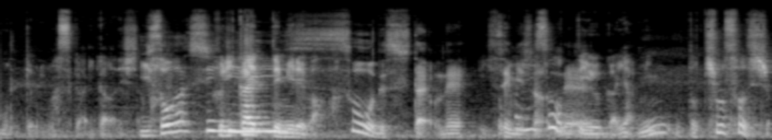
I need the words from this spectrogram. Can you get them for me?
持っておりますがいかがでしたか？忙しい。振り返ってみればそうでしたよね。セミさんそうっていうかいやみんどっちもそうでしょ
